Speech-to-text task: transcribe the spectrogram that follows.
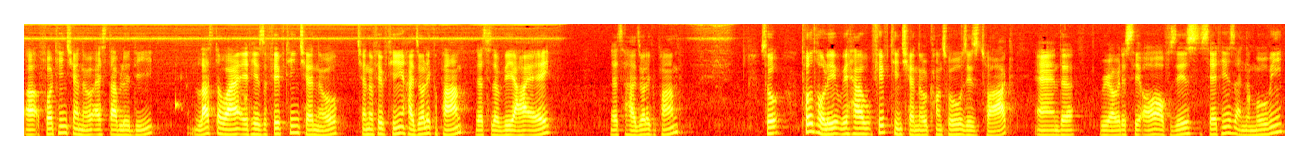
uh, 14 channel SWD. Last one, it is 15 channel Channel 15, hydraulic pump, that's the VRA. That's hydraulic pump. So totally we have 15 channel control this truck and uh, we already see all of these settings and moving.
